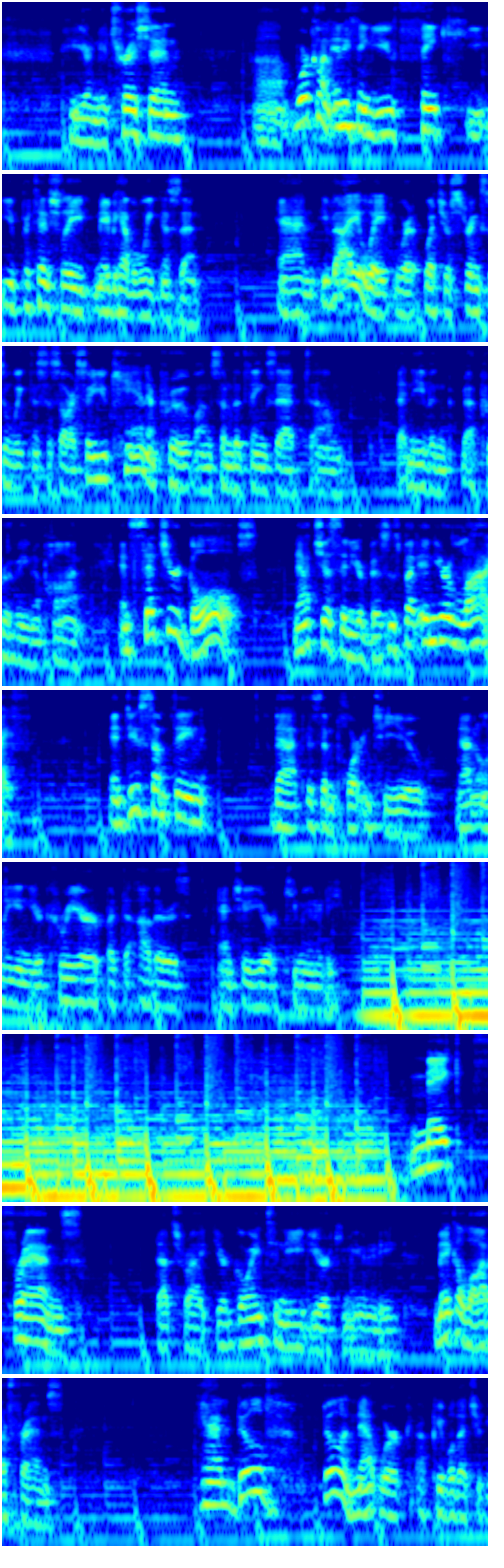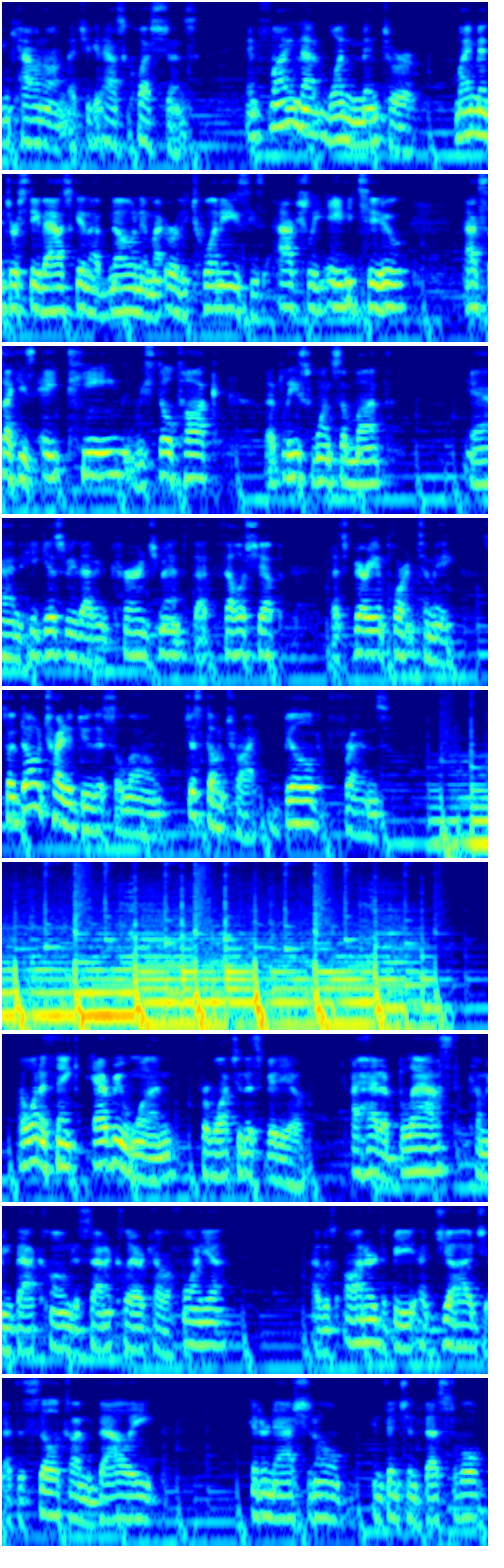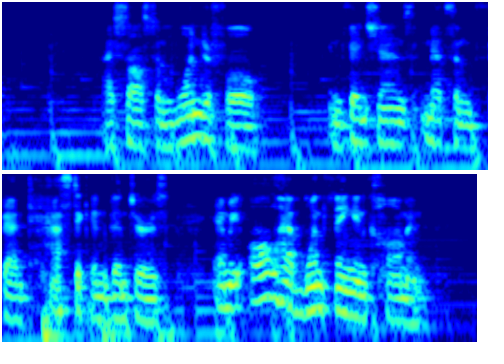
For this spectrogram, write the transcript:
your nutrition, uh, work on anything you think you, you, potentially maybe have a weakness in. And evaluate where, what your strengths and weaknesses are so you can improve on some of the things that um, that need improving upon. And set your goals, not just in your business, but in your life. And do something that is important to you, not only in your career, but to others and to your community. Make friends. That's right. You're going to need your community. Make a lot of friends. And build build a network of people that you can count on, that you can ask questions, and find that one mentor. My mentor, Steve Askin, I've known in my early 20s. He's actually 82, acts like he's 18. We still talk at least once a month, and he gives me that encouragement, that fellowship that's very important to me. So don't try to do this alone. Just don't try. Build friends. I want to thank everyone for watching this video. I had a blast coming back home to Santa Clara, California. I was honored to be a judge at the Silicon Valley International Invention Festival. I saw some wonderful inventions, met some fantastic inventors, and we all have one thing in common.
